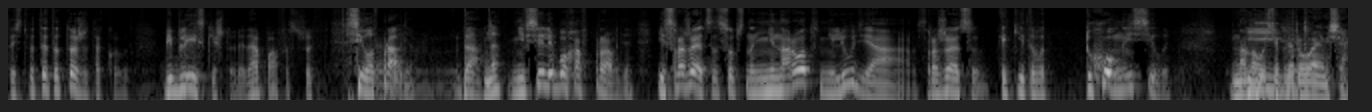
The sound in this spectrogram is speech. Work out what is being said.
То есть вот это тоже такой вот библейский, что ли, да, пафос. Что, Сила в правде. э, Да. Да? Не все ли Бог, а в правде. И сражаются, собственно, не народ, не люди, а сражаются какие-то вот духовные силы. На новости И- прерываемся.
